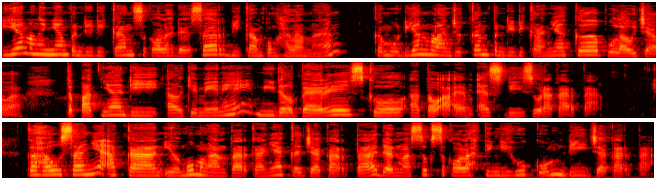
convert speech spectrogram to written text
Ia mengenyam pendidikan sekolah dasar di kampung halaman, kemudian melanjutkan pendidikannya ke Pulau Jawa, tepatnya di Algemene Middlebury School atau AMS di Surakarta. Kehausannya akan ilmu mengantarkannya ke Jakarta dan masuk sekolah tinggi hukum di Jakarta.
